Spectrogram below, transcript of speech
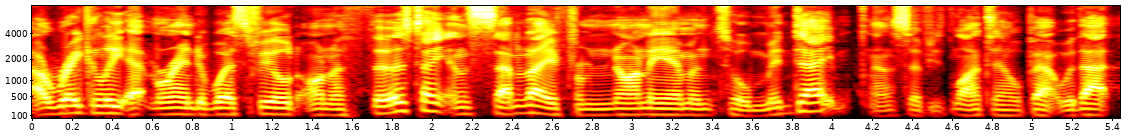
uh, regularly at Miranda Westfield on a Thursday and Saturday from 9 a.m. until midday. Uh, so if you'd like to help out with that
